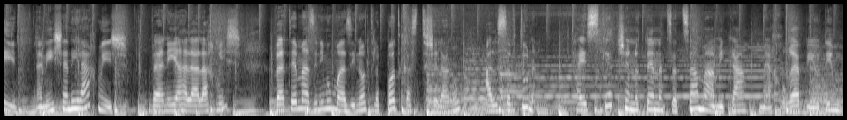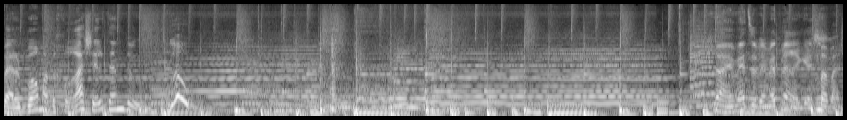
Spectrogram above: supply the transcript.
היי, אני שני לחמיש. ואני יהלה לחמיש, ואתם מאזינים ומאזינות לפודקאסט שלנו על סבתונה. ההסכת שנותן הצצה מעמיקה מאחורי הפיוטים באלבום הבכורה של טנדו. וואו! האמת זה באמת מרגש. ממש.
